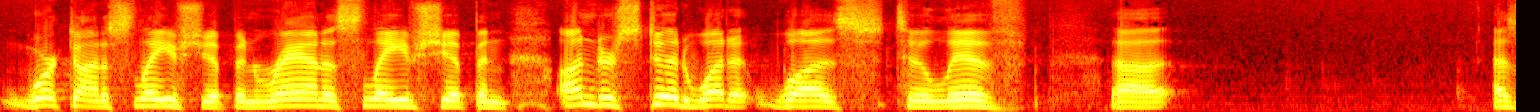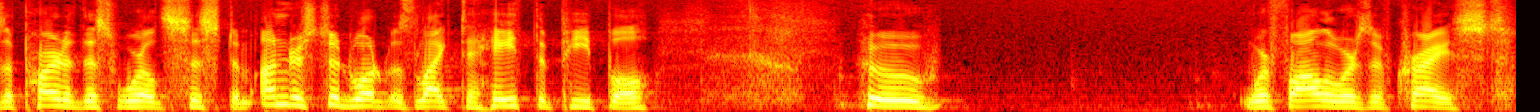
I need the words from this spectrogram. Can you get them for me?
worked on a slave ship and ran a slave ship and understood what it was to live uh, as a part of this world system, understood what it was like to hate the people who were followers of Christ.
